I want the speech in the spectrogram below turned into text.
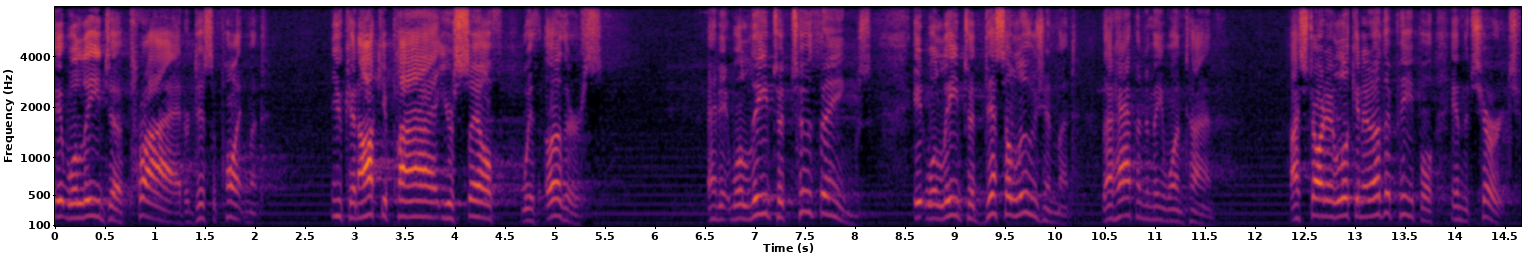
It will lead to pride or disappointment. You can occupy yourself with others, and it will lead to two things. It will lead to disillusionment. That happened to me one time. I started looking at other people in the church,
